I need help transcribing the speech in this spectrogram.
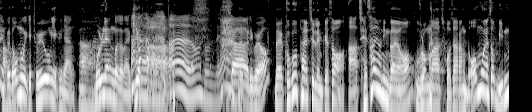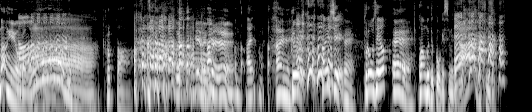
이거 너무 이게 조용히 그냥 아. 몰래 한 거잖아요. 귀엽다. 네, 너무 좋은데요? 자 그리고요. 네, 9987님께서 아, 제 사연인가요? 우리 엄마 저 자랑 너무해서 민망해요. 라고 하셨어요. 아, 부럽다. 왜 그래? 아니, 아니, 그 환희 씨 네. 부러우세요? 예. 광고 듣고 오겠습니다. 아, 좋습니다.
